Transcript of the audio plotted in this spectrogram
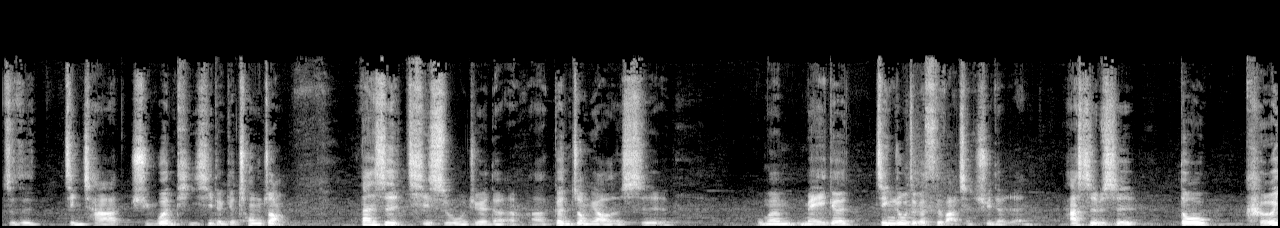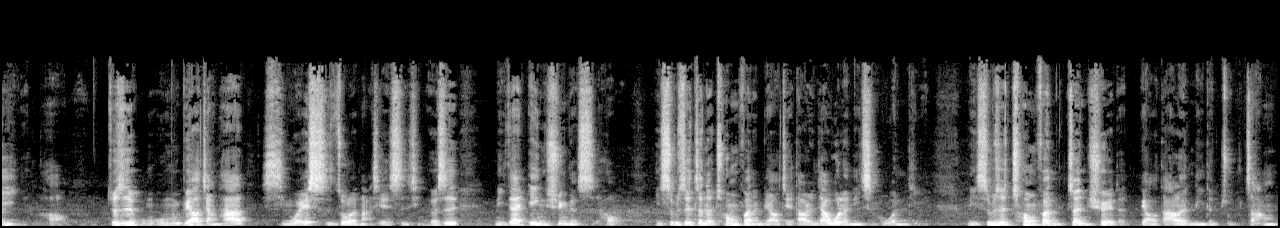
就是警察询问体系的一个冲撞。但是，其实我觉得，呃，更重要的是，我们每一个。进入这个司法程序的人，他是不是都可以？就是我我们不要讲他行为时做了哪些事情，而是你在应讯的时候，你是不是真的充分的了解到人家问了你什么问题？你是不是充分正确的表达了你的主张？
